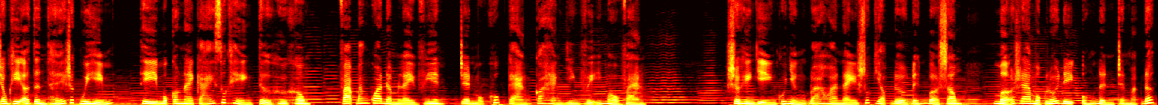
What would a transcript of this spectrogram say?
Trong khi ở tình thế rất nguy hiểm, thì một con nai cái xuất hiện từ hư không và băng qua đầm lầy Viên trên một khúc cạn có hàng diên vĩ màu vàng. Sự hiện diện của những đóa hoa này suốt dọc đường đến bờ sông mở ra một lối đi ổn định trên mặt đất,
